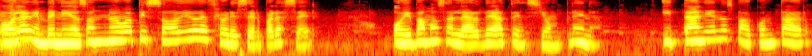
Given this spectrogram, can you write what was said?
Hola, bienvenidos a un nuevo episodio de Florecer para Ser. Hoy vamos a hablar de atención plena y Tania nos va a contar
